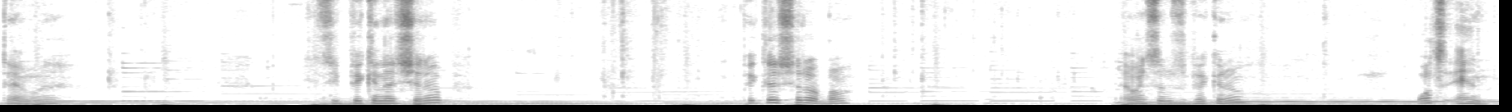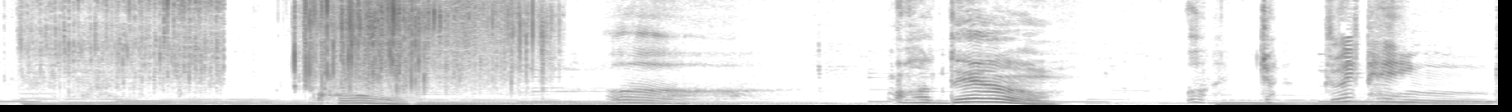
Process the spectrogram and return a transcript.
Damn, what? Is he picking that shit up? Pick that shit up, bro. Am I supposed to pick it up? What's in? Oh. Oh, Oh, damn. Oh, dri- dripping.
